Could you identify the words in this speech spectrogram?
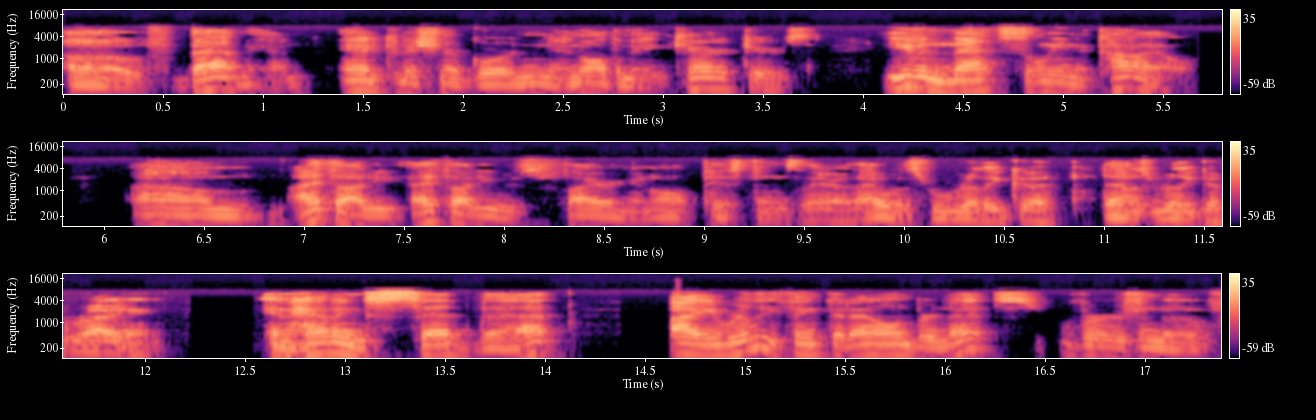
of Batman and Commissioner Gordon and all the main characters, even that Selina Kyle. Um, I thought he, I thought he was firing on all pistons there. That was really good. That was really good writing. And having said that, I really think that Alan Burnett's version of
